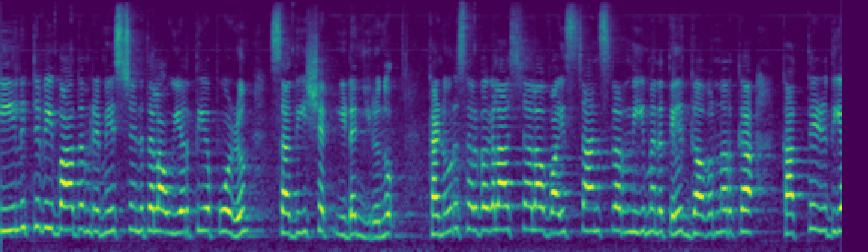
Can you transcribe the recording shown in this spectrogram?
ഡീലിറ്റ് വിവാദം രമേശ് ചെന്നിത്തല ഉയർത്തിയപ്പോഴും സതീശൻ ഇടഞ്ഞിരുന്നു. കണ്ണൂർ സർവകലാശാല വൈസ് ചാൻസലർ നിയമനത്തിൽ ഗവർണർക്ക് കത്തെഴുതിയ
